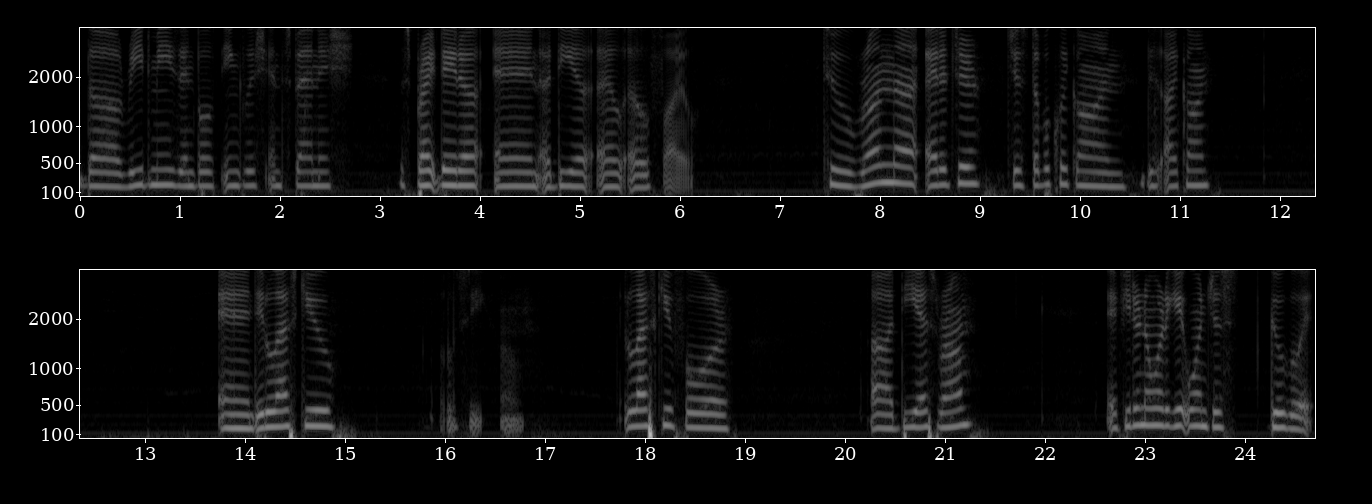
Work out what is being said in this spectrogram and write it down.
the readmes in both English and Spanish, the sprite data, and a DLL file. To run the editor, just double click on this icon and it'll ask you let's see um, it'll ask you for uh, DS ROM if you don't know where to get one just google it.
